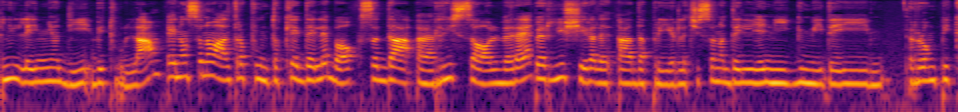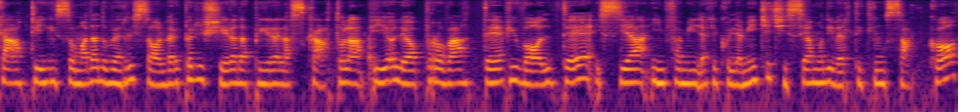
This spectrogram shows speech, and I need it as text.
in legno di betulla. E non sono altro appunto che delle box da uh, risolvere per riuscire ad, ad aprirle. Ci sono degli enigmi, dei rompicapi insomma da dover risolvere per riuscire ad aprire la scatola. Io le ho provate più volte sia in famiglia che con gli amici. Ci siamo divertiti un sacco.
